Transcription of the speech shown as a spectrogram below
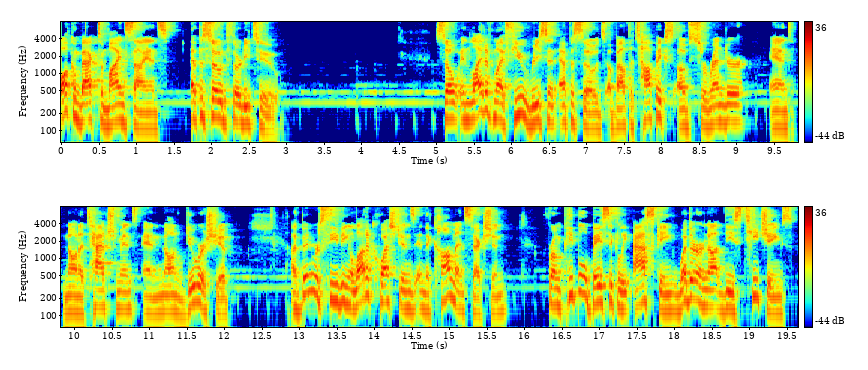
Welcome back to Mind Science, episode 32. So, in light of my few recent episodes about the topics of surrender and non attachment and non doership, I've been receiving a lot of questions in the comment section from people basically asking whether or not these teachings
